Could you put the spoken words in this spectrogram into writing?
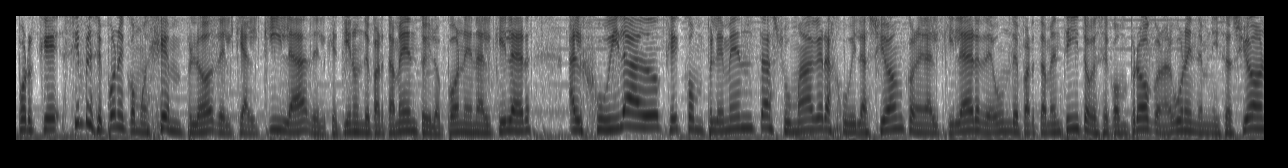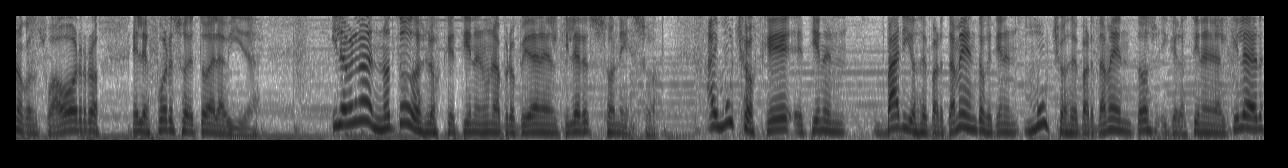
porque siempre se pone como ejemplo del que alquila, del que tiene un departamento y lo pone en alquiler, al jubilado que complementa su magra jubilación con el alquiler de un departamentito que se compró con alguna indemnización o con su ahorro, el esfuerzo de toda la vida. Y la verdad, no todos los que tienen una propiedad en alquiler son eso. Hay muchos que eh, tienen varios departamentos, que tienen muchos departamentos y que los tienen en alquiler.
